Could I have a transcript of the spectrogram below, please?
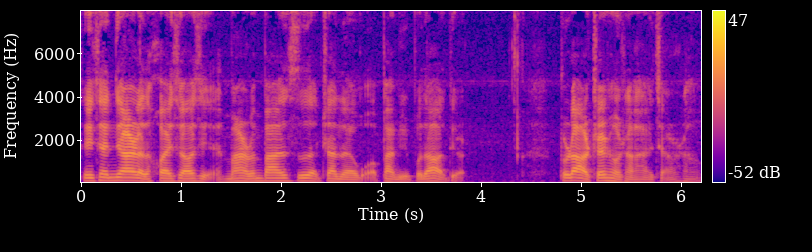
那天家的坏消息：马尔文·巴恩斯站在我半米不到的地儿。不知道是真受伤还是假受伤。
